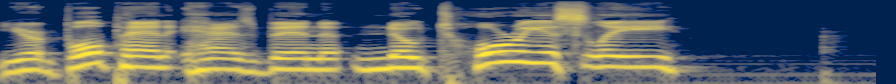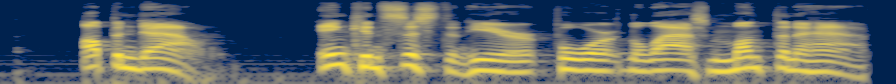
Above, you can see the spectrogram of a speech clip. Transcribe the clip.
Your bullpen has been notoriously up and down, inconsistent here for the last month and a half.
